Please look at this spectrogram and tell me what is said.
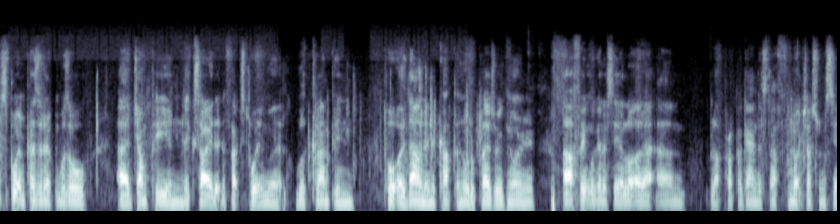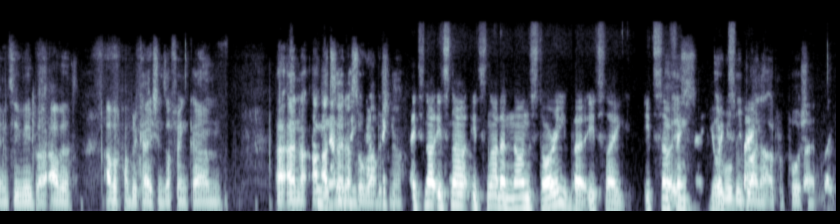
sporting president was all uh, jumpy and excited at the fact Sporting were, were clamping Porto down in the cup, and all the players were ignoring him. I think we're going to see a lot of that um, like propaganda stuff, not just from CMTV, but other other publications. I think. Um, and I, I mean, I'd I say that's think- all rubbish now. It's not. It's not. It's not a non-story, but it's like it's something it's- that you it will be blown out of proportion. like,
